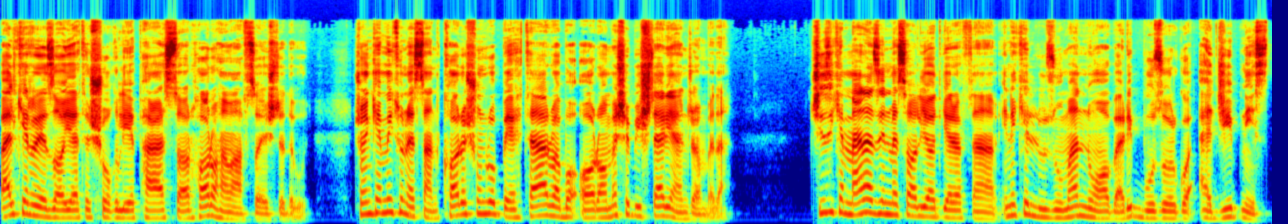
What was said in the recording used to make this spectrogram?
بلکه رضایت شغلی پرستارها رو هم افزایش داده بود چون که می‌تونستن کارشون رو بهتر و با آرامش بیشتری انجام بدن. چیزی که من از این مثال یاد گرفتم اینه که لزوما نوآوری بزرگ و عجیب نیست.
